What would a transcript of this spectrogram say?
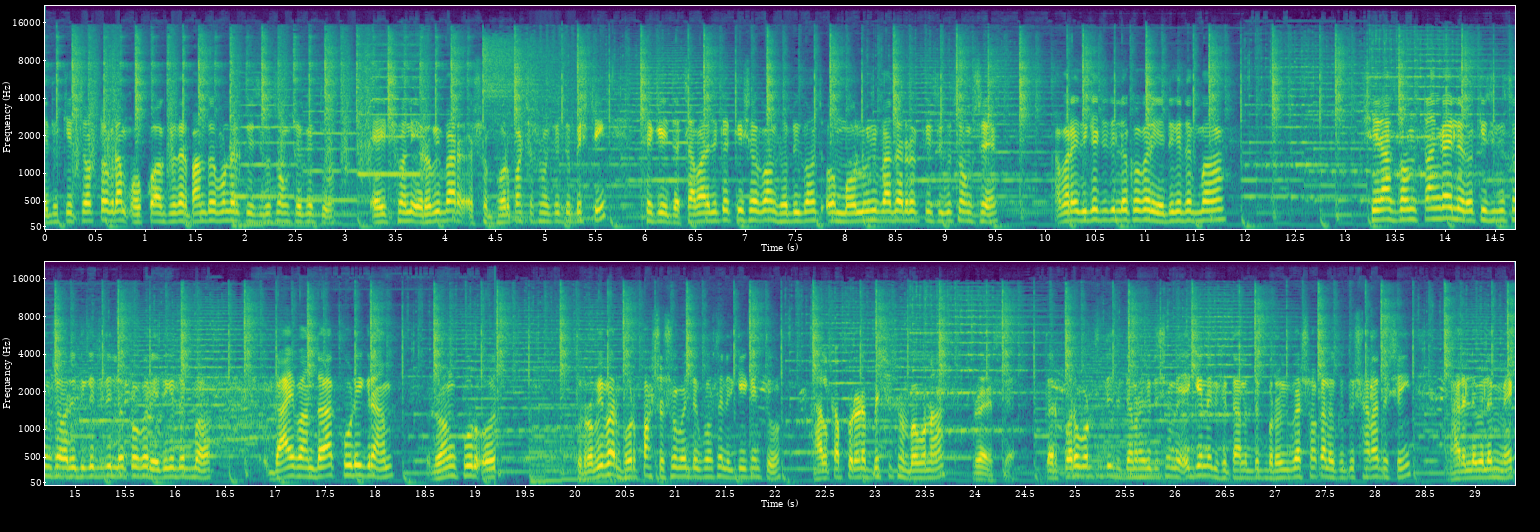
এদিকে চট্টগ্রাম ও কক্সবাজার বান্দরবনের কিছু কিছু অংশে কিন্তু এই শনি রবিবার ভোর পাঁচটার সময় কিন্তু বৃষ্টি থেকেই যাচ্ছে। আবার এদিকে কিশোরগঞ্জ, হবিগঞ্জ ও মৌলভীবাজারের কিছু কিছু অংশে। আবার এদিকে যদি লক্ষ্য করি, এদিকে দেখব সিরাজগঞ্জ, টাঙ্গাইলেরও কিছু কিছু অংশ। আবার এদিকে যদি লক্ষ্য করি, এদিকে দেখব গাইবান্ধা, কুড়িগ্রাম, রংপুর ও রবিবার ভোর পাঁচটার সময় দেখব এদিকে কিন্তু হালকা পরিমাণে বেশি সম্ভাবনা রয়েছে। তার পরবর্তীতে যদি আমরা কিছু সময় এগিয়ে নিয়ে তাহলে দেখব রবিবার সকালেও কিন্তু সারা দেশেই ভারী লেভেলের মেঘ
